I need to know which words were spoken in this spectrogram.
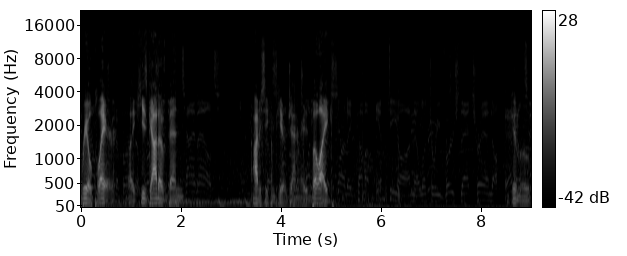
real player. Like he's got to have been obviously computer generated, but like good move.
